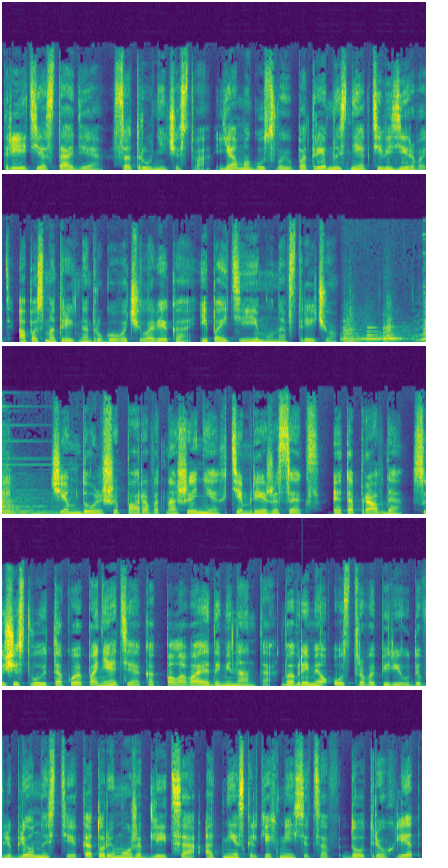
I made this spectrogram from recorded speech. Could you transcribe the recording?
Третья стадия – сотрудничество. Я могу свою потребность не активизировать, а посмотреть на другого человека и пойти ему навстречу. Чем дольше пара в отношениях, тем реже секс. Это правда? Существует такое понятие, как половая доминанта. Во время острого периода влюбленности, который может длиться от нескольких месяцев до трех лет,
